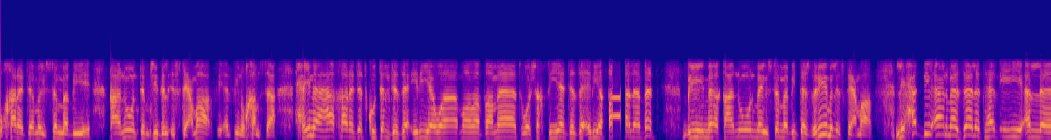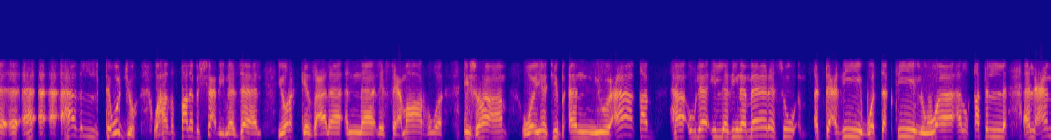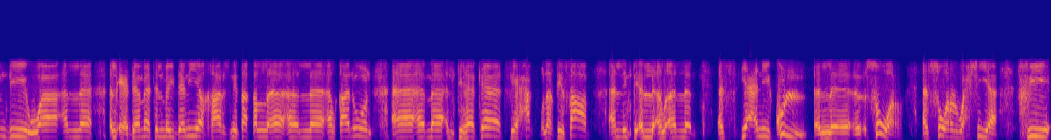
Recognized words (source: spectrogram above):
خرج ما يسمى بقانون تمجيد الاستعمار في 2005 حينها خرجت كتل جزائرية ومنظمات وشخصيات جزائرية طالبت بما قانون ما يسمى بتجريم الاستعمار. لحد الآن ما زالت هذه آه، آه، هذا التوجه وهذا الطلب الشعبي ما زال يركز على أن الاستعمار هو إجرام ويجب أن يعاقب هؤلاء الذين مارسوا التعذيب والتقتيل والقتل العمدي والإعدامات الميدانية خارج نطاق القانون الانتهاكات في حق الاغتصاب يعني كل الصور الصور الوحشية في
